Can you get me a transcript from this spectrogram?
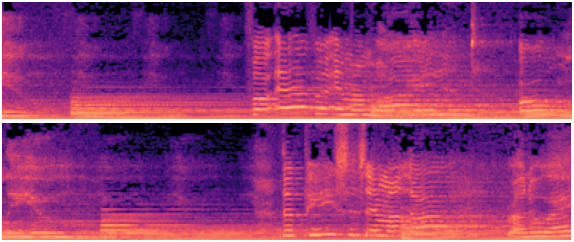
You. Forever in my mind, only you. The pieces in my life run away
